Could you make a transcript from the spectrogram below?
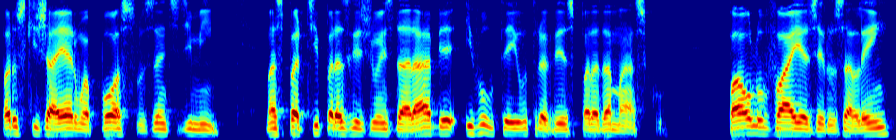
para os que já eram apóstolos antes de mim, mas parti para as regiões da Arábia e voltei outra vez para Damasco. Paulo vai a Jerusalém,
